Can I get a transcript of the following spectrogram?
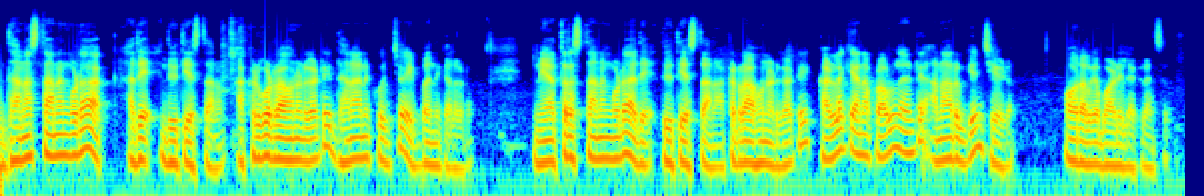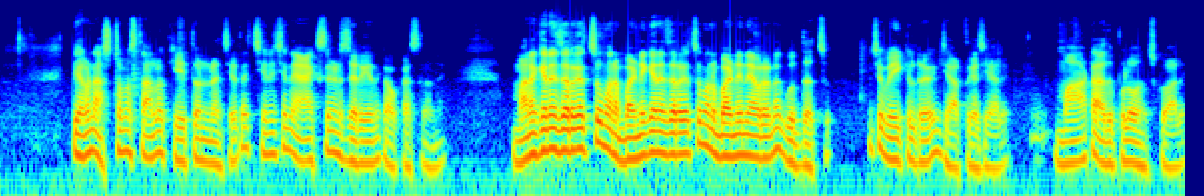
ధనస్థానం కూడా అదే ద్వితీయ స్థానం. అక్కడ కూడా రాహున్నాడు కాబట్టి ధనానికి కొంచెం ఇబ్బంది కలగడం. నేత్రస్థానం కూడా అదే ద్వితీయ స్థానం. అక్కడ రాహున్నాడు కాబట్టి కళ్ళకి ఏమైనా ప్రాబ్లం లేదంటే అనారోగ్యం చేయడం. ఓవరాల్గా బాడీలో ఎక్కడైనా సరే. ఇది కాకుండా అష్టమ స్థానంలో కేతు ఉండడం చేత చిన్న చిన్న యాక్సిడెంట్స్ జరిగేందుకు అవకాశాలు ఉన్నాయి. మనకైనా జరగచ్చు మన బండికైనా జరగచ్చు మన బండిని ఎవరైనా గుద్దచ్చు. కొంచెం వెహికల్ డ్రైవింగ్ జాగ్రత్తగా చేయాలి. మాట అదుపులో ఉంచుకోవాలి.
